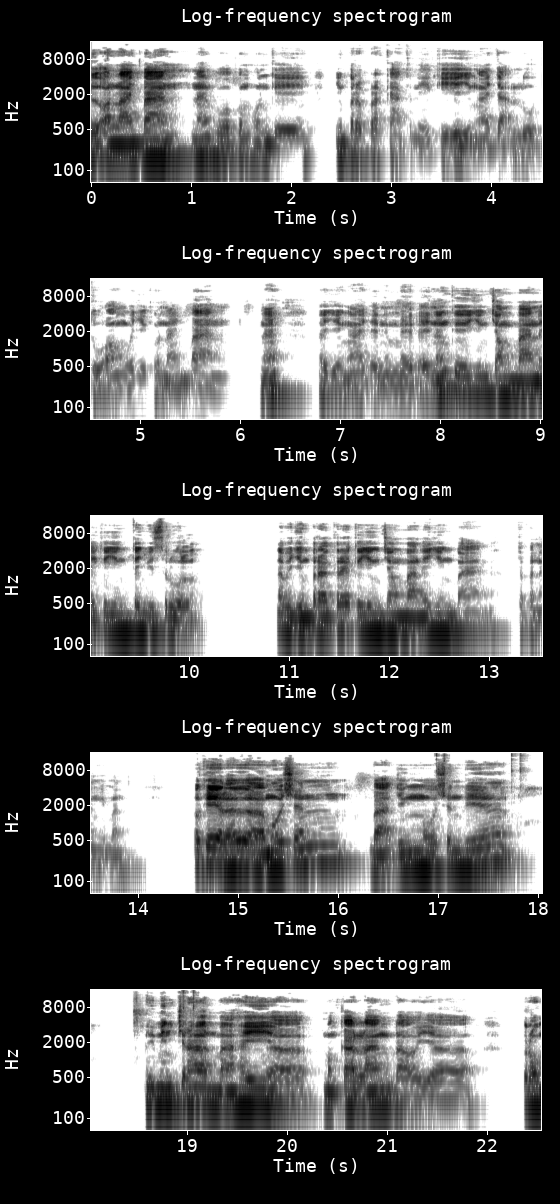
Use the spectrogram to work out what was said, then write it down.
លើអនឡាញបានណាព្រោះក្រុមហ៊ុនគេយើងប្រើប្រាស់ការធនាគារយើងអាចដាក់លក់តួអង្គរបស់យើងខ្លួនឯងបានណាហើយយើងអាច animate អីហ្នឹងគឺយើងចង់បានអីគឺយើងទិញវាស្រួលតែបើយើងប្រើ Crack គឺយើងចង់បានអីយើងបានតែប៉ុណ្្នឹងឯងបាទអូខេឥឡូវ motion បាទយើង motion វាវាមានច្រើនបាទហើយបង្កើតឡើងដោយ ក្រុម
